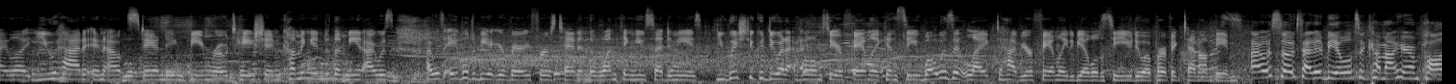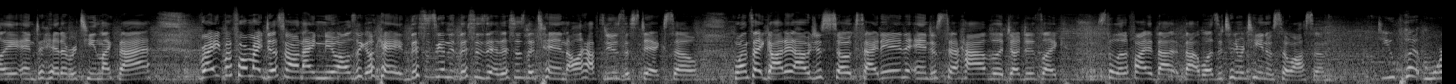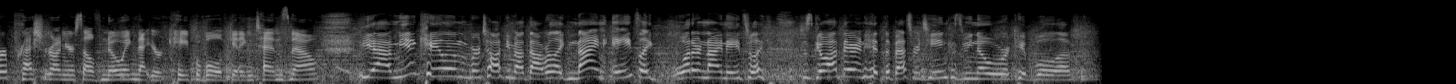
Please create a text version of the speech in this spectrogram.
Kyla, you had an outstanding beam rotation. Coming into the meet, I was I was able to be at your very first 10, and the one thing you said to me is you wish you could do it at home so your family can see. What was it like to have your family to be able to see you do a perfect 10 on beam? I was so excited to be able to come out here in Pauley and to hit a routine like that. Right before my dismount, I knew I was like, okay, this is gonna, this is it. This is the 10. All I have to do is the stick. So once I got it, I was just so excited, and just to have the judges like solidify that that was a 10 routine it was so awesome. Do you put more pressure on yourself knowing that you're capable of getting 10s now? Yeah, me and Kaylin were talking about that. We're like nine eights. Like, what are nine eights? We're like, just go out there and hit the best routine because we know what we're capable of.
